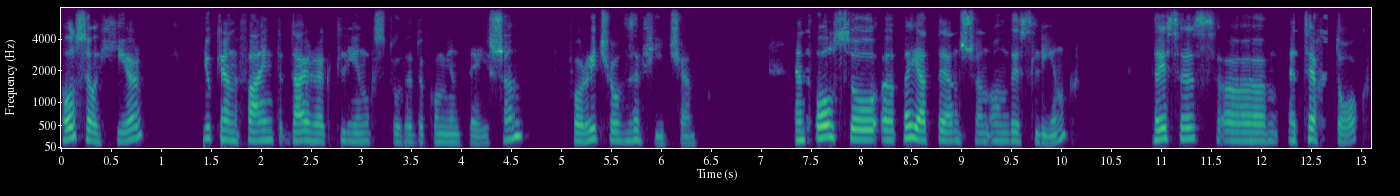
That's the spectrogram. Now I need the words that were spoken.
Also here, you can find direct links to the documentation for each of the feature. And also uh, pay attention on this link. This is um, a tech talk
